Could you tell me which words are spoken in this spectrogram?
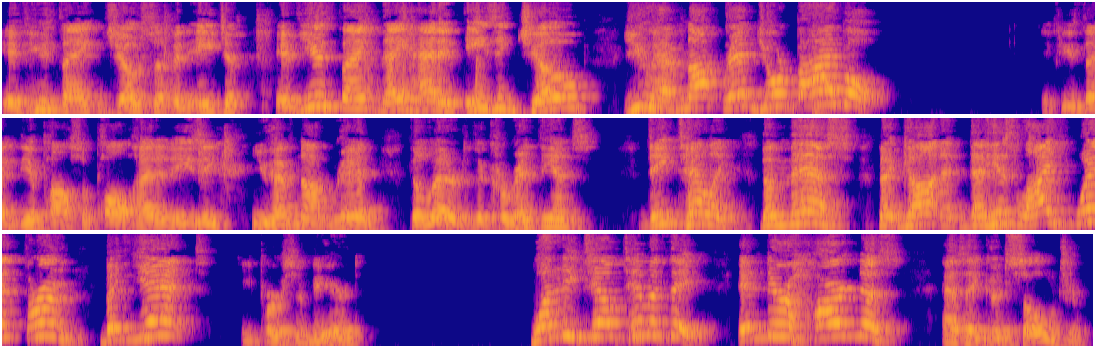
if you think Joseph in Egypt, if you think they had it easy, Job, you have not read your Bible. If you think the Apostle Paul had it easy, you have not read the letter to the Corinthians, detailing the mess that God, that his life went through, but yet he persevered. What did he tell Timothy? Endure hardness as a good soldier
